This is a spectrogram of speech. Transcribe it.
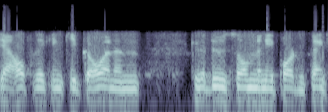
yeah, hopefully they can keep going and can do so many important things.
